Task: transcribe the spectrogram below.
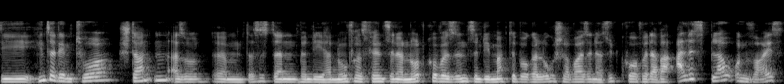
die hinter dem Tor standen. Also ähm, das ist dann, wenn die Hannovers-Fans in der Nordkurve sind, sind die Magdeburger logischerweise in der Südkurve. Da war alles blau und weiß.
